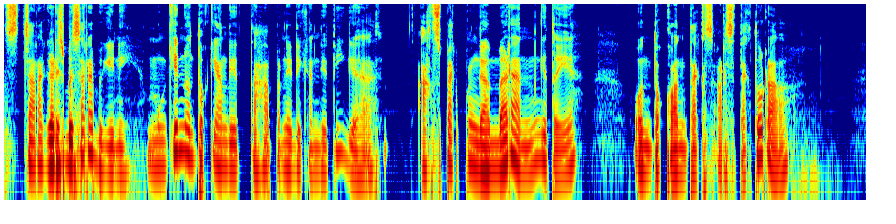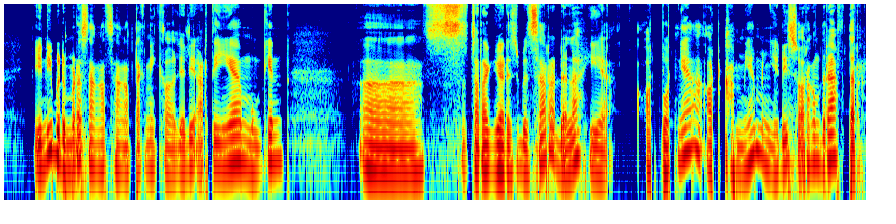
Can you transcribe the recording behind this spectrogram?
Secara garis besarnya begini, mungkin untuk yang di tahap pendidikan D3, aspek penggambaran gitu ya, untuk konteks arsitektural, ini benar-benar sangat-sangat teknikal. Jadi artinya mungkin uh, secara garis besar adalah ya outputnya, outcome-nya menjadi seorang drafter.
